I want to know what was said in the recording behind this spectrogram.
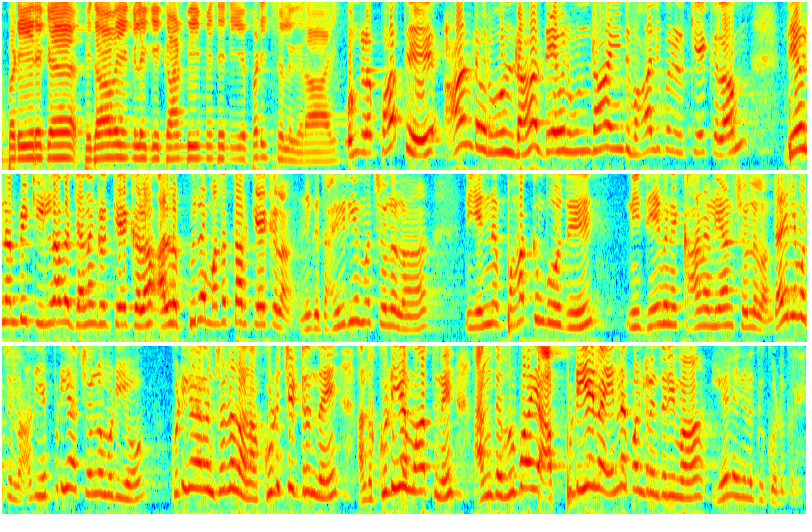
அப்படி இருக்க பிதாவை எங்களுக்கு காண்பியும் என்று நீ எப்படி சொல்லுகிறாய்? உங்களை பார்த்து ஆண்டவர் உண்டா? தேவன் உண்டா? என்று வாலிபர்கள் கேட்கலாம். தேவ நம்பிக்கை இல்லாத ஜனங்கள் கேட்கலாம். அல்ல பிற மதத்தார் கேட்கலாம். நீங்க தைரியமா சொல்லலாம். நீ என்ன பார்க்கும்போது நீ தேவனை காணலையான்னு சொல்லலாம். தைரியமா சொல்லலாம். அது எப்படியா சொல்ல முடியும்? குடிகாரன் சொல்லலாம். நான் குடிச்சிட்டு இருந்தேன். அந்த குடியை மாத்தினேன். அந்த ரூபாயை அப்படியே நான் என்ன பண்றேன் தெரியுமா? ஏழைகளுக்கு கொடுக்குறேன்.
